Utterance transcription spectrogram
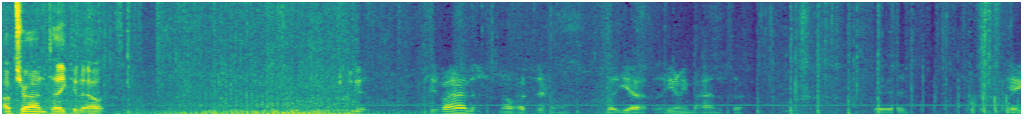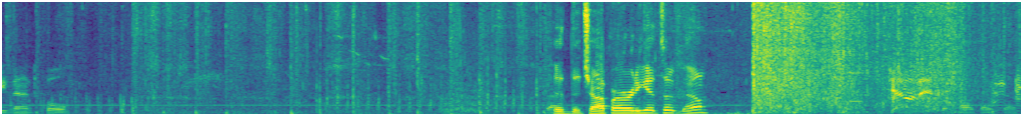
I'll try and take it out. shit. He's behind us. No, that's a different one. But yeah, the enemy behind us though. There it is. Yeah, he's down at the pool. Did the chopper already get took down? Oh, Gentlemen, I don't think so. it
